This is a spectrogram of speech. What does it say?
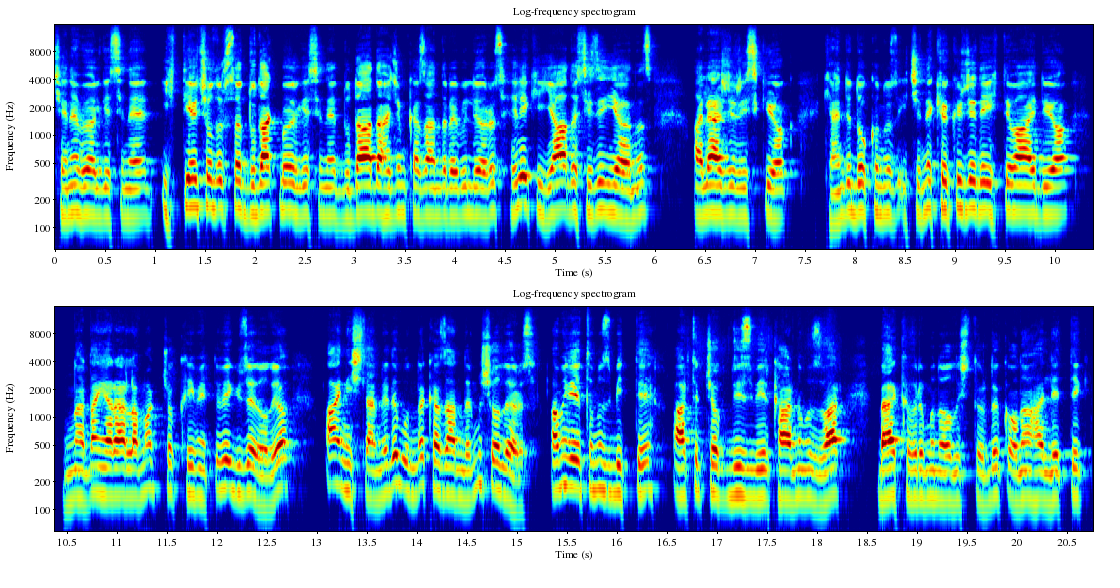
Çene bölgesine, ihtiyaç olursa dudak bölgesine, dudağa da hacim kazandırabiliyoruz. Hele ki yağ da sizin yağınız. Alerji riski yok. Kendi dokunuz içinde kök hücre de ihtiva ediyor. Bunlardan yararlanmak çok kıymetli ve güzel oluyor. Aynı işlemle de bunu da kazandırmış oluyoruz. Ameliyatımız bitti. Artık çok düz bir karnımız var. Bel kıvrımını oluşturduk. Onu hallettik.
